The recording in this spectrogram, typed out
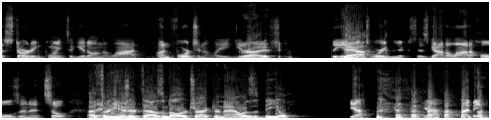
the starting point to get on the lot. Unfortunately, you know, Right. the Yeah. inventory mix has got a lot of holes in it. So A three hundred thousand dollar tractor now is a deal. yeah, yeah. I mean,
